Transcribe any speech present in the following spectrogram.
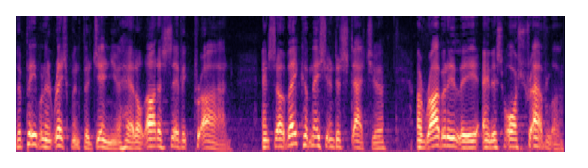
the people in Richmond, Virginia had a lot of civic pride, and so they commissioned a statue of Robert E. Lee and his horse Traveler.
